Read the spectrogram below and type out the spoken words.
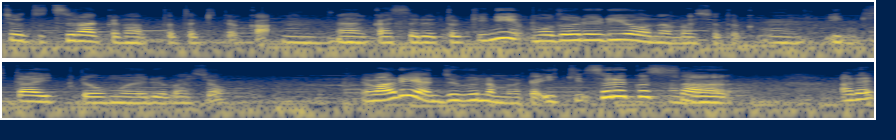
ちょっと辛くなった時とか、うん。なんかする時に戻れるような場所とか、うん。行きたいって思える場所。でもあるやん自分らもなんか行きそれこそあさる。あれ？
